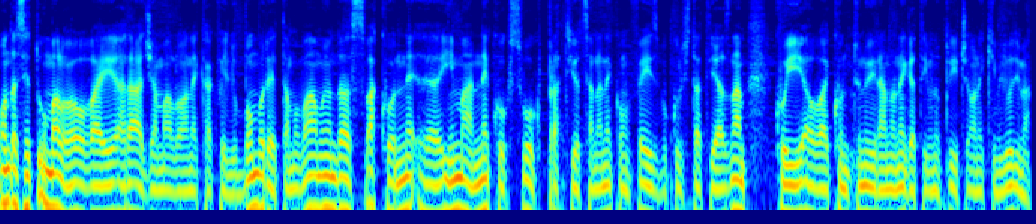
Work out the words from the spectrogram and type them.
Onda se tu malo ovaj rađa malo nekakve ljubomore tamo vamo i onda svako ne, e, ima nekog svog pratioca na nekom Facebooku ili šta ti ja znam koji ovaj kontinuirano negativno priča o nekim ljudima.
